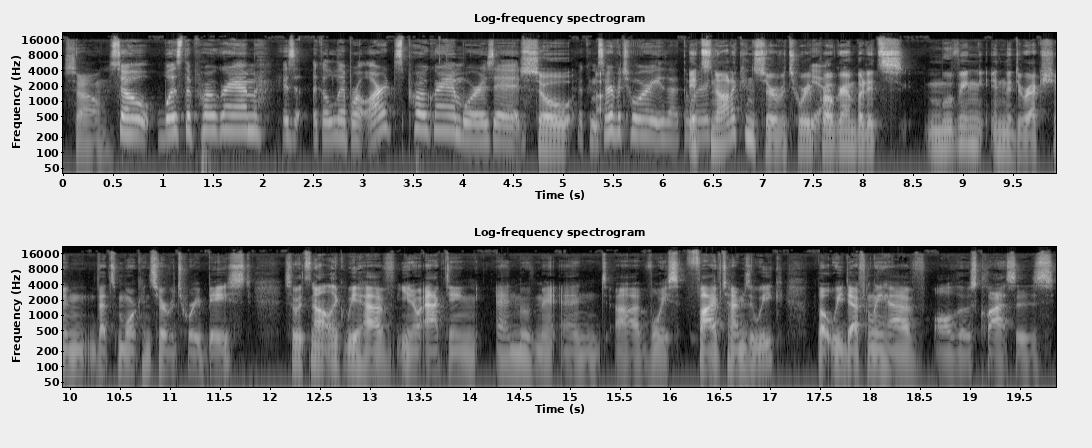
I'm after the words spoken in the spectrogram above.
So, So, was the program is it like a liberal arts program or is it so a conservatory? Is that the word? It's not a conservatory Yeah. program, but it's moving in the direction that's more conservatory based. So it's not like we have, you know, acting and movement and uh, voice five times a week, but we definitely have all those classes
